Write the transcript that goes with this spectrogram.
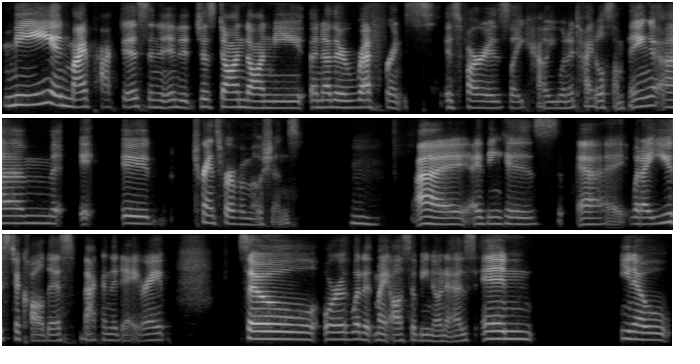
me in my practice, and, and it just dawned on me another reference as far as like how you want to title something. Um, it, it transfer of emotions. Mm. I I think is uh, what I used to call this back in the day, right? So, or what it might also be known as, and you know,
